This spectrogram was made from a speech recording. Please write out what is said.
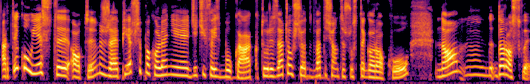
Artykuł jest y, o tym, że pierwsze pokolenie dzieci Facebooka, który zaczął się od 2006 roku, no mm, dorosły.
